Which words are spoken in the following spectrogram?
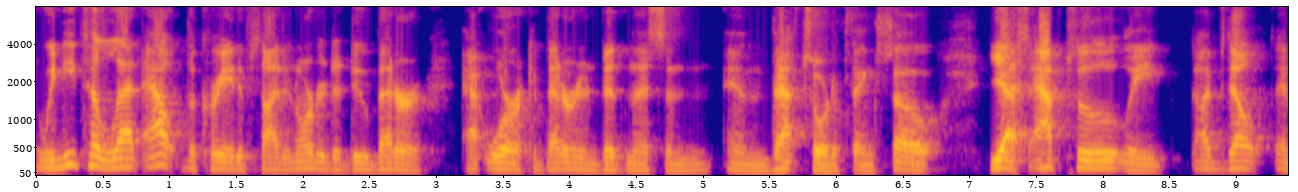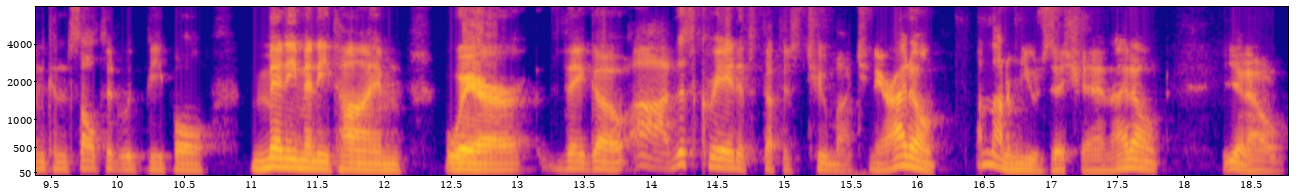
we need to let out the creative side in order to do better at work, better in business, and and that sort of thing. So yes, absolutely. I've dealt and consulted with people many, many times where they go, ah, this creative stuff is too much here. I don't. I'm not a musician. I don't, you know,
